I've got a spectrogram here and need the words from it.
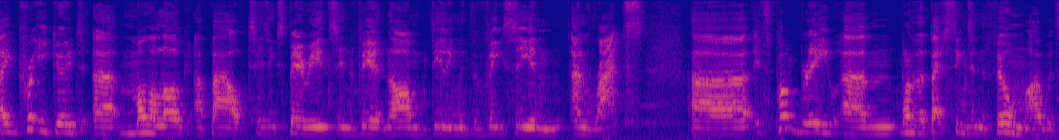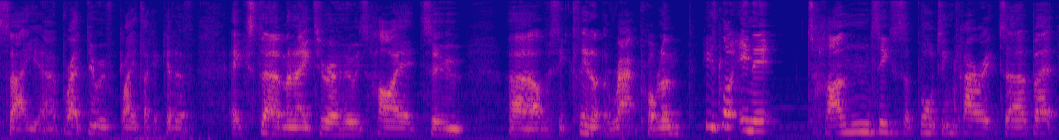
a pretty good uh, monologue about his experience in Vietnam dealing with the VC and, and rats. Uh, it's probably um, one of the best things in the film, I would say. Uh, Brad Dourif plays like a kind of exterminator who is hired to uh, obviously clean up the rat problem. He's not in it tons. He's a supporting character, but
